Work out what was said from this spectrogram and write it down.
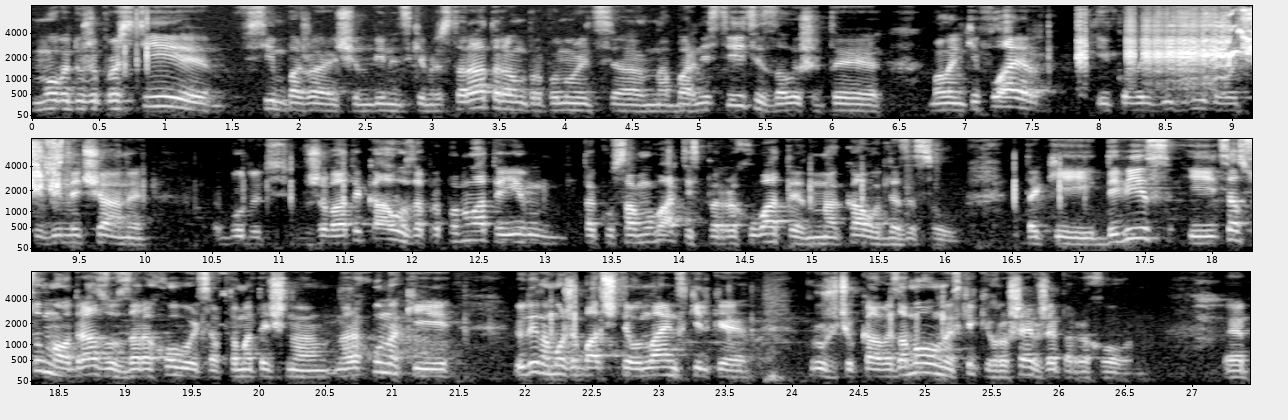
Умови дуже прості. Всім бажаючим вінницьким рестораторам пропонується на барній стійці залишити маленький флаєр. І коли відвідувачі вінничани будуть вживати каву, запропонувати їм таку саму вартість перерахувати на каву для ЗСУ. Такий девіз, і ця сума одразу зараховується автоматично на рахунок. І людина може бачити онлайн, скільки кружечок кави замовлено, скільки грошей вже перераховано. Е,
